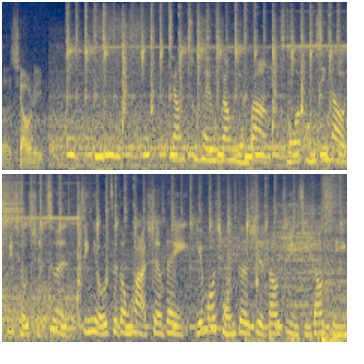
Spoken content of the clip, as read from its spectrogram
的效率。将粗胚钨钢圆棒磨同心到需求尺寸，经由自动化设备研磨成各式刀具及刀型，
